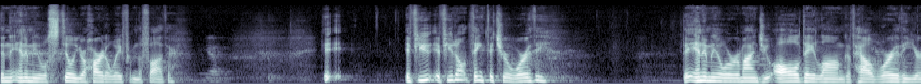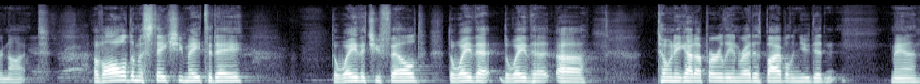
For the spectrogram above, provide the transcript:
then the enemy will steal your heart away from the Father. If you, if you don't think that you're worthy, the enemy will remind you all day long of how worthy you're not. Of all the mistakes you made today, the way that you failed, the way that, the way that uh, Tony got up early and read his Bible and you didn't. Man,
